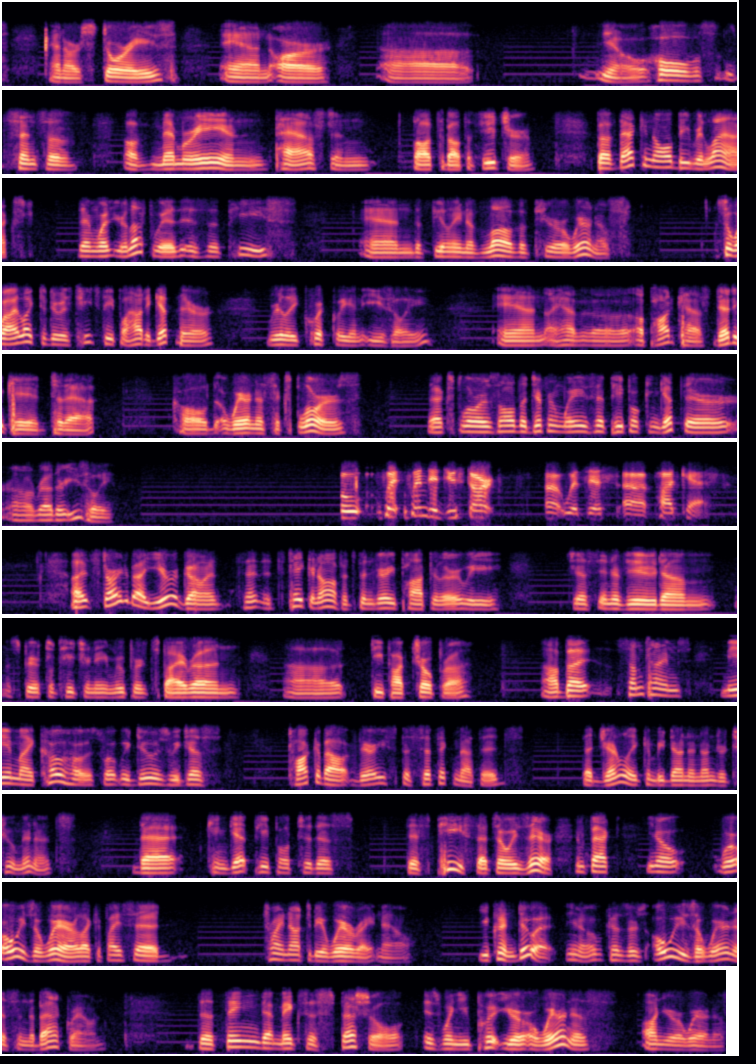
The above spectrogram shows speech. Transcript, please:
and our stories and our uh, you know whole sense of of memory and past and thoughts about the future. But if that can all be relaxed, then what you're left with is the peace and the feeling of love of pure awareness. so what I like to do is teach people how to get there really quickly and easily. And I have a, a podcast dedicated to that called Awareness Explorers that explores all the different ways that people can get there uh, rather easily. So, when, when did you start uh, with this uh, podcast? Uh, it started about a year ago, and it's taken off. It's been very popular. We just interviewed um, a spiritual teacher named Rupert Spira and uh, Deepak Chopra. Uh, but sometimes me and my co-host, what we do is we just talk about very specific methods that generally can be done in under two minutes that can get people to this this peace that's always there. In fact, you know, we're always aware. Like if I said, try not to be aware right now, you couldn't do it, you know, because there's always awareness in the background. The thing that makes us special is when you put your awareness on your awareness.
